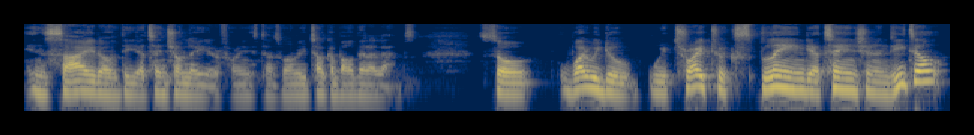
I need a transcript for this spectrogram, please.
inside of the attention layer, for instance, when we talk about the LLMs. So what we do, we try to explain the attention in detail,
